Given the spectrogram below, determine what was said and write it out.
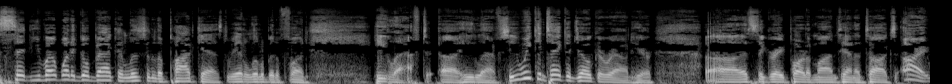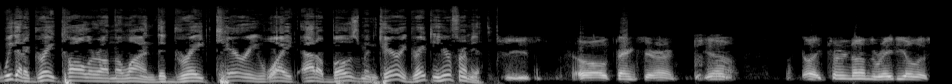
said you might want to go back and listen to the podcast. We had a little bit of fun. He laughed. Uh, he laughed. See, we can take a joke around here. Uh, that's the great part of Montana Talks. All right, we got a great caller on the line, the great Kerry White out of Bozeman. Kerry, great to hear from you. Jeez. Oh, thanks, Aaron. Yeah, I turned on the radio this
